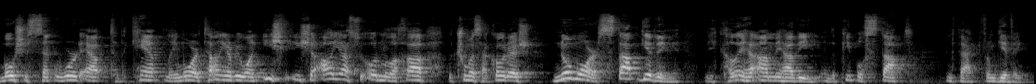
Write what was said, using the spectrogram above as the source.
Moshe sent word out to the camp, Lemor, telling everyone, Ish Isha Al Yasu Od Malacha L'Trumas HaKodesh, no more, stop giving. The Kaleha Am Mehavi, and the people stopped, in fact, from giving.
